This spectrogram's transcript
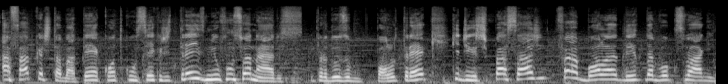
A fábrica de Tabaté conta com cerca de 3 mil funcionários e produz o Polo Trek, que, diga de passagem, foi a bola dentro da Volkswagen,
